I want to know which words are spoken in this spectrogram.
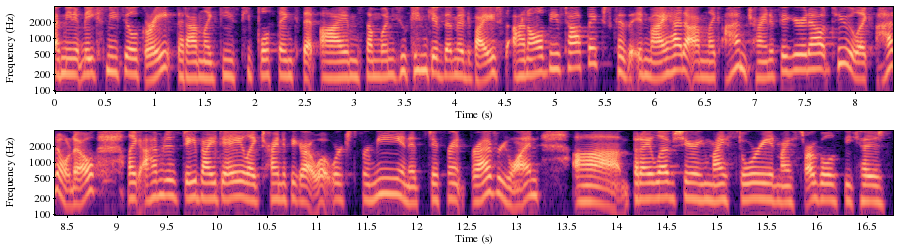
I mean, it makes me feel great that I'm like, these people think that I'm someone who can give them advice on all these topics. Cause in my head, I'm like, I'm trying to figure it out too. Like, I don't know. Like, I'm just day by day, like trying to figure out what works for me and it's different for everyone. Um, but I love sharing my story and my struggles because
